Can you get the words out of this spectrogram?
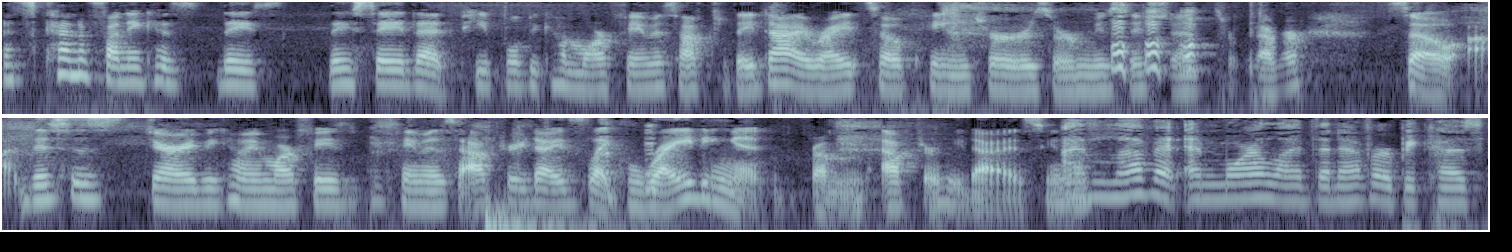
it's kind of funny because they they say that people become more famous after they die, right? So painters or musicians or whatever. So uh, this is Jerry becoming more fa- famous after he dies, like writing it from after he dies. You know, I love it and more alive than ever because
